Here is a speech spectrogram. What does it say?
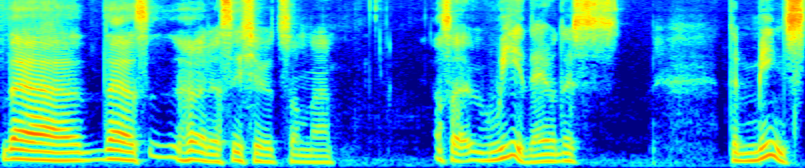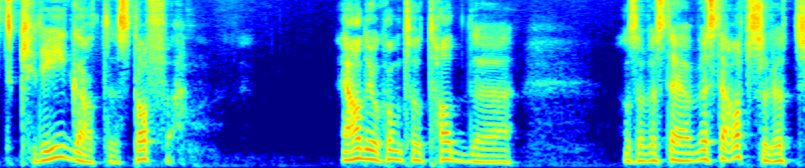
det, det høres ikke ut som eh, Altså, weed er jo det, det minst krigete stoffet. Jeg hadde jo kommet til å tatt det... Altså, hvis det, hvis det absolutt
